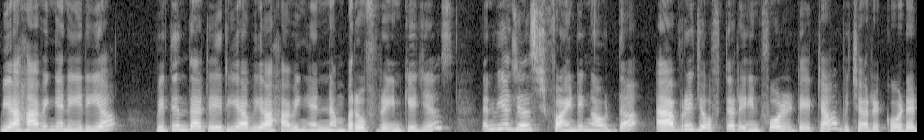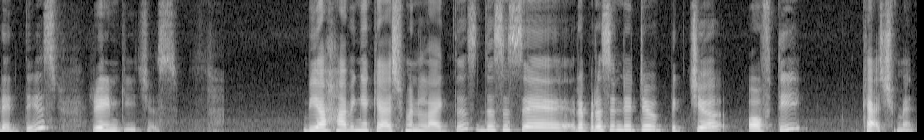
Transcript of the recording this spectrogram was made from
We are having an area, within that area we are having n number of rain gauges and we are just finding out the average of the rainfall data which are recorded at these rain gauges. We are having a catchment like this. This is a representative picture of the catchment.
